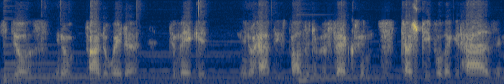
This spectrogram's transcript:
still, you know, found a way to, to make it, you know, have these positive effects and touch people like it has. And,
